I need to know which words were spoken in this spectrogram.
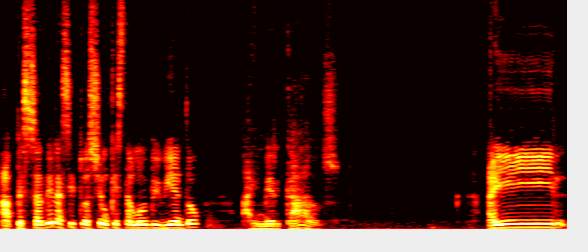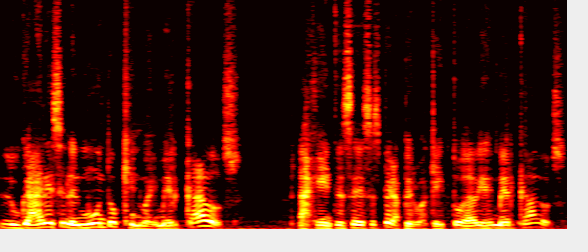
a pesar de la situación que estamos viviendo, hay mercados. Hay lugares en el mundo que no hay mercados. La gente se desespera, pero aquí todavía hay mercados.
